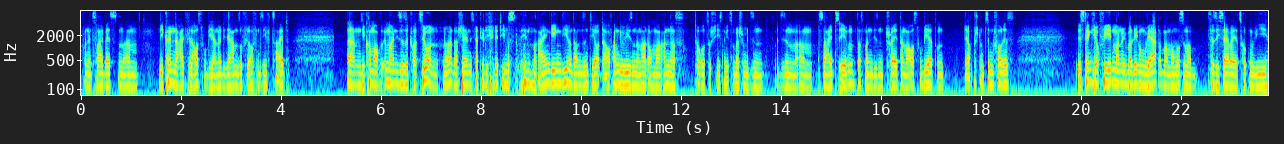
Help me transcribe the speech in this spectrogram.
von den zwei besten. Ähm, die können da halt viel ausprobieren, ne? die, die haben so viel Offensivzeit ähm, die kommen auch immer in diese Situation. Ne? Da stellen sich natürlich viele Teams hinten rein gegen die und dann sind die auch darauf angewiesen, dann halt auch mal anders Tore zu schießen, wie zum Beispiel mit diesem, mit diesem ähm, Snipes eben, dass man diesen Trade dann mal ausprobiert und der auch bestimmt sinnvoll ist. Ist, denke ich, auch für jeden mal eine Überlegung wert, aber man muss immer für sich selber jetzt gucken, wie,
